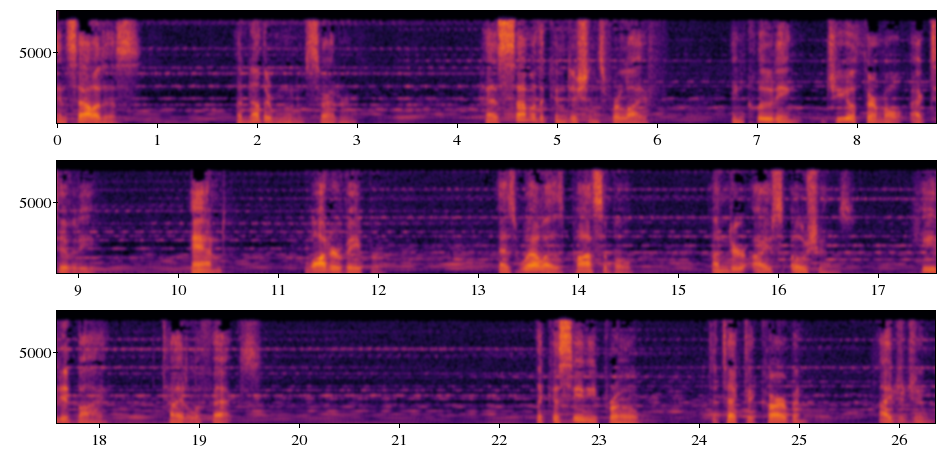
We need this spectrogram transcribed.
Enceladus, another moon of Saturn, has some of the conditions for life, including geothermal activity and water vapor, as well as possible under ice oceans heated by tidal effects. The Cassini probe detected carbon, hydrogen,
